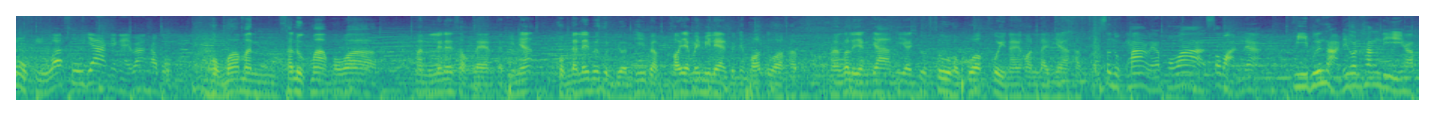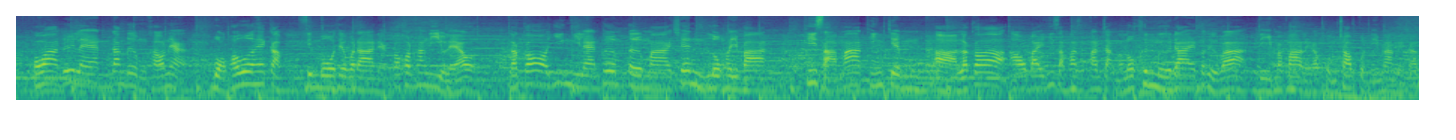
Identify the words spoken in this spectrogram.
นุกหรือว่าสู้ยากยังไงบ้างครับผม ผมว่ามันสนุกมากเพราะว่า มันเล่นได้สองแลนแต่ทีเนี้ยผมดันเล่นเป็นหุ่นยนต์ที่แบบเขายังไม่มีแลนเป็นเฉพาะตัวครับ มันก็เลยยังยากที่จะสู้กับพวกขุยนายฮอนอะไรเงี้ยครับ สนุกมากเลยครับเพราะว่าสวรรค์เนี่ยมีพื้นฐานที่ค่อนข้างดีครับ เพราะว่าด้วยแลนดั้งเดิมของเขาเนี่ยบวกพาวเวอร์ให้กับซิมโบเทวดาเนี่ยก็ค่อนข้างดีอยู่แล้ว แล้วก็ยิ่งมีแลนเพิ่มเติมมา เช่นโรงพยาบาลที่สามารถทิ้งเจม อ่าแล้วก็เอาใบที่สำคัญสำคัญจากนรกขึ้นมือได้ ก็ถือว่าดีมากๆเลยครับ ผมชอบกฎนี้มากเลยครับ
